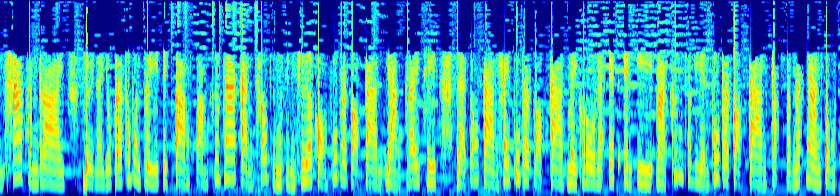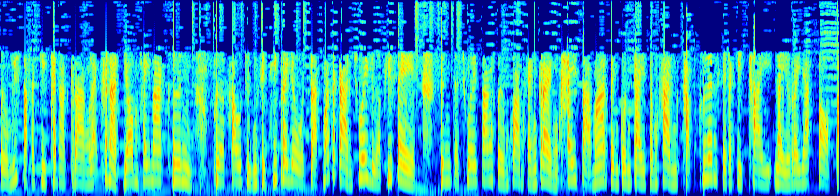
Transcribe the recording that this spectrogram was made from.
35,000 ราย โดยนายกรัฐมนตรีติดตามความคืบหน้าการเข้าถึงสินเชื่ออของผู้ประกอบการอย่างใกล้ชิด และต้องการให้ผู้ประกอบการไมโครและ SME มาขึ้นทะเบียนผู้ประกอบการกับสำนักงานส่งเสริมวิสาหกิจขนาดกลางและขนาดย่อมให้มากขึ้น เพื่อเข้าถึงสิทธิประโยชน์จากมาตรการช่วยเหลือพิเศษ ซึ่งจะช่วยสร้างเสริมความแข็งแกร่งให้สามารถเป็นนกลไกสำคัญขับเคลื่อนเศรษฐกิจไทยในระยะต่อไป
